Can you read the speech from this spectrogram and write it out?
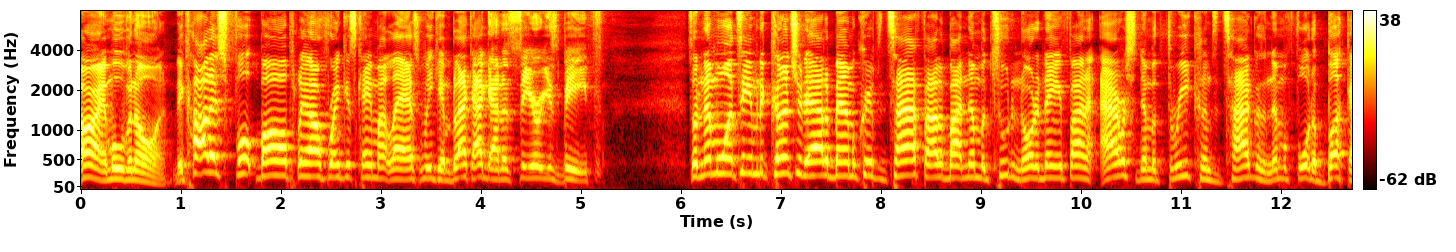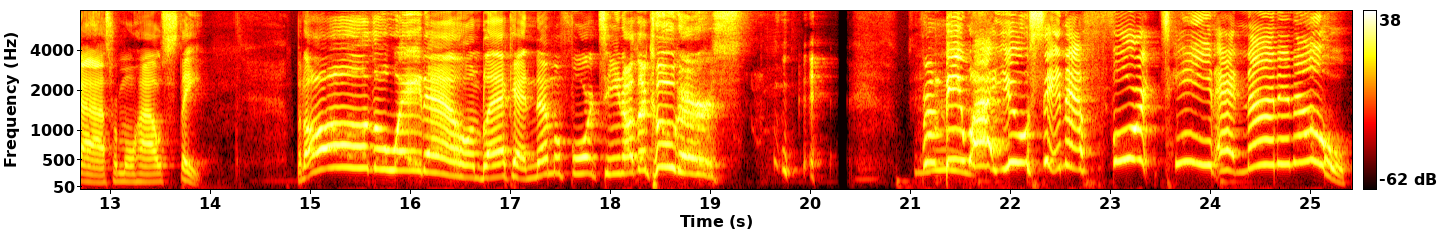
All right, moving on. The college football playoff rankings came out last week, and Black, I got a serious beef. So, the number one team in the country, the Alabama Crimson Tide, followed by number two, the Notre Dame Fighting Irish, number three, Clemson Tigers, and number four, the Buckeyes from Ohio State. But all the way down, Black, at number 14 are the Cougars. from BYU, sitting at 14 at 9 and 0.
